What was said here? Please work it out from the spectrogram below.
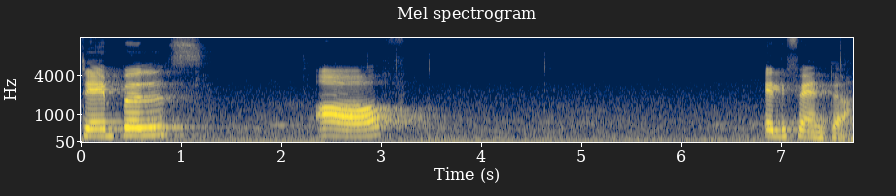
Temples of Elephanta.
